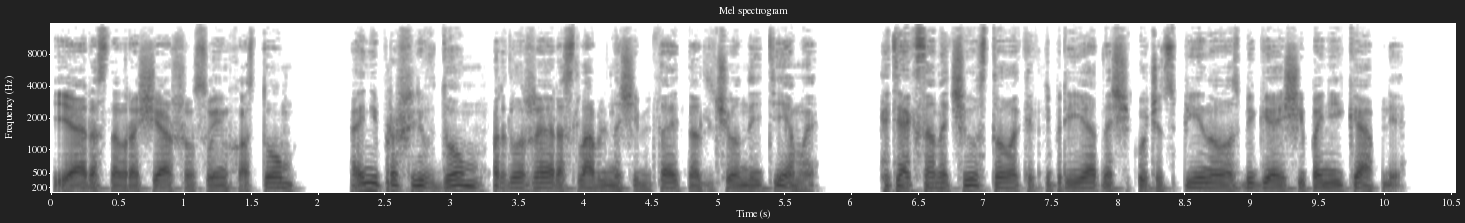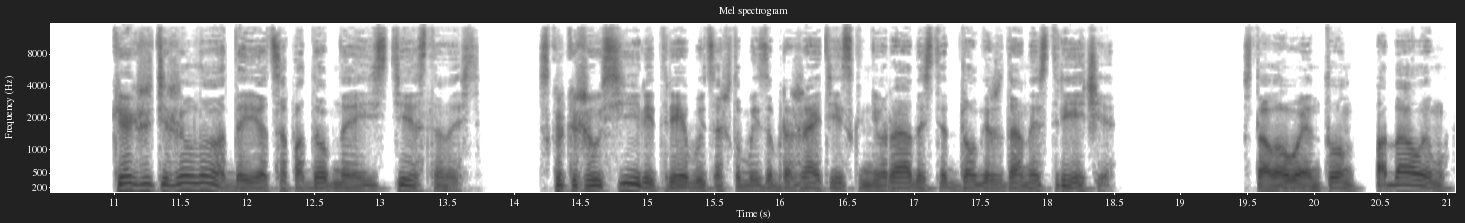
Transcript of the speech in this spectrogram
яростно вращавшим своим хвостом, они прошли в дом, продолжая расслабленно щебетать на отвлеченные темы, хотя Оксана чувствовала, как неприятно щекочут спину сбегающие по ней капли. Как же тяжело отдаётся подобная естественность. Сколько же усилий требуется, чтобы изображать искреннюю радость от долгожданной встречи. В столовой Антон подал им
